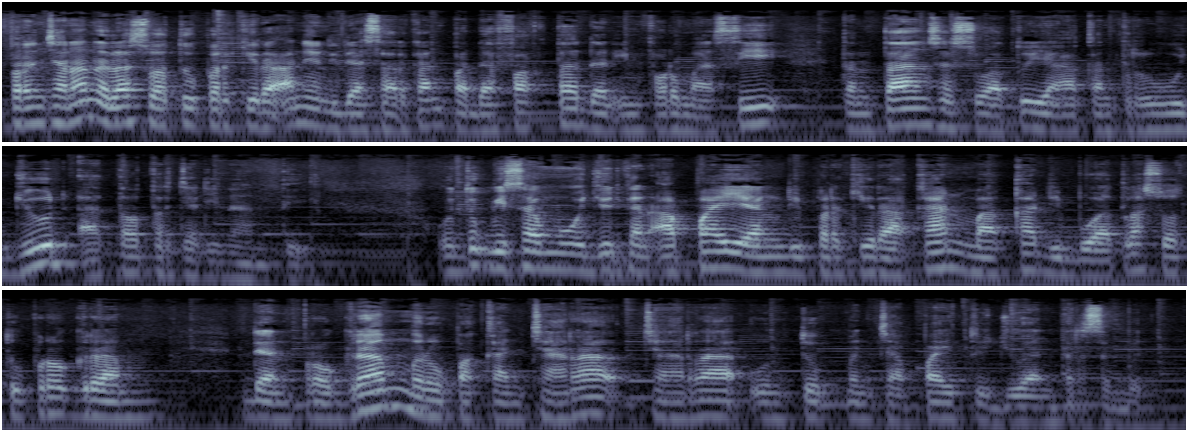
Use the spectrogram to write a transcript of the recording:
Perencanaan adalah suatu perkiraan yang didasarkan pada fakta dan informasi tentang sesuatu yang akan terwujud atau terjadi nanti. Untuk bisa mewujudkan apa yang diperkirakan, maka dibuatlah suatu program, dan program merupakan cara-cara untuk mencapai tujuan tersebut.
